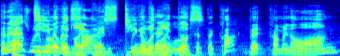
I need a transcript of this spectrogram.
And That- as we Tina move would like inside, those. we Tina would take like a look those. at the cockpit coming along.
